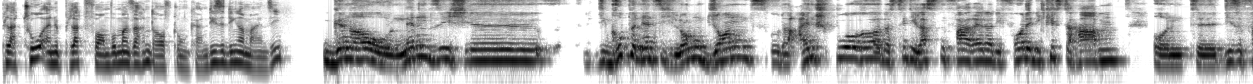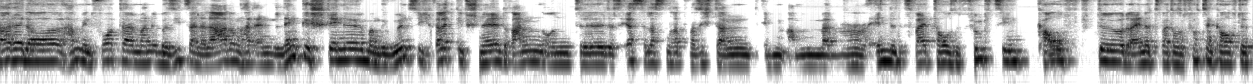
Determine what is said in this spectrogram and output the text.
Plateau, eine Plattform, wo man Sachen drauf tun kann. Diese Dinger meinen Sie? Genau, nennen sich äh, die Gruppe nennt sich Long Johns oder Einspurer. Das sind die Lastenfahrräder, die vorne die Kiste haben. Und äh, diese Fahrräder haben den Vorteil, man übersieht seine Ladung, hat ein Lenkgestänge, man gewöhnt sich relativ schnell dran. Und äh, das erste Lastenrad, was ich dann im, am Ende 2015 kaufte oder Ende 2014 kaufte,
